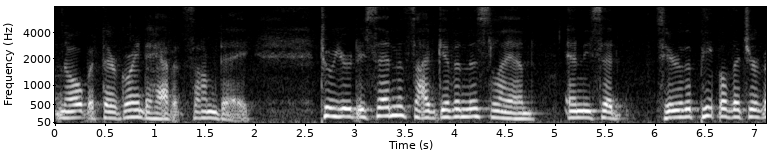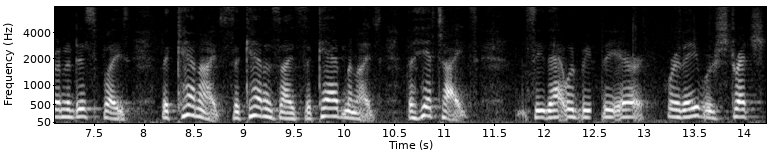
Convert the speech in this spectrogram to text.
No, but they're going to have it someday. To your descendants I've given this land. And he said, Here are the people that you're going to displace the Kenites, the Kenizzites, the Cadmonites, the Hittites. See, that would be the area where they were stretched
